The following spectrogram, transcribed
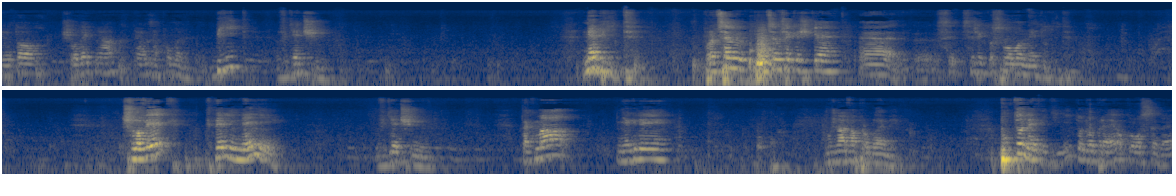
že to člověk nějak, nějak zapomene. Být vděčný. Nebýt. Proč jsem, proč jsem řekl ještě, eh, si, si řekl to slovo nebýt? Člověk, který není vděčný, tak má někdy možná dva problémy. Buď to nevidí, to dobré okolo sebe,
